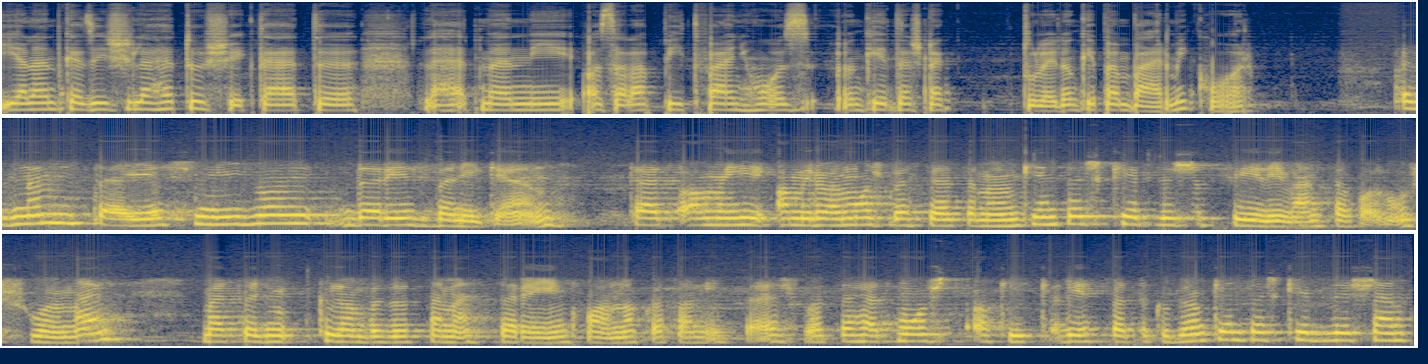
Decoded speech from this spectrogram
jelentkezési lehetőség, tehát lehet menni az alapítványhoz önkéntesnek tulajdonképpen bármikor? Ez nem teljesen így van, de részben igen. Tehát ami, amiről most beszéltem önkéntes képzés, az fél évente valósul meg, mert hogy különböző szemesztereink vannak a tanításban. Tehát most, akik részt vettek az önkéntes képzésen,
